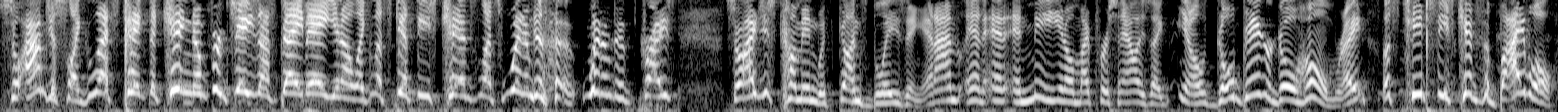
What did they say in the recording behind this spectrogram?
So I'm just like, let's take the kingdom for Jesus, baby. You know, like let's get these kids, let's win them to the, win them to Christ. So I just come in with guns blazing, and I'm and, and and me, you know, my personality is like, you know, go big or go home, right? Let's teach these kids the Bible.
